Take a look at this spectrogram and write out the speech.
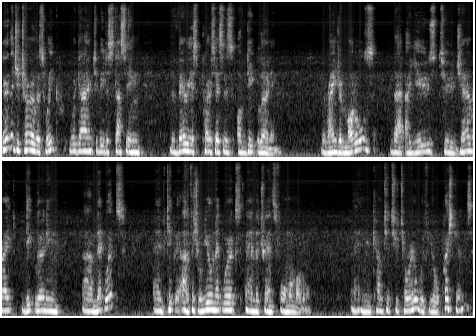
In the tutorial this week, we're going to be discussing the various processes of deep learning, the range of models that are used to generate deep learning um, networks, and particularly artificial neural networks and the transformer model. And come to tutorial with your questions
